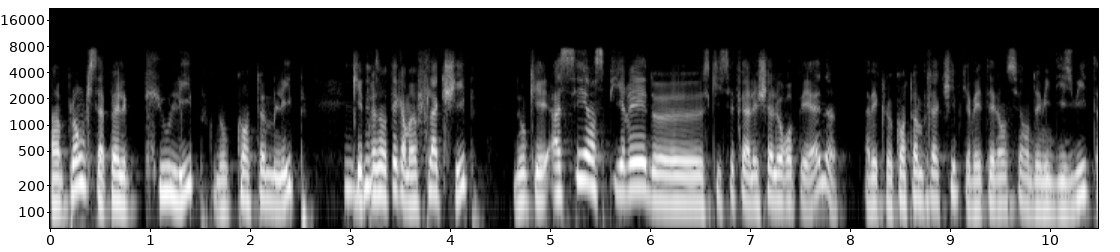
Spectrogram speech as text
un plan qui s'appelle QLEAP, donc Quantum Leap, qui est présenté comme un flagship, donc qui est assez inspiré de ce qui s'est fait à l'échelle européenne, avec le Quantum Flagship qui avait été lancé en 2018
